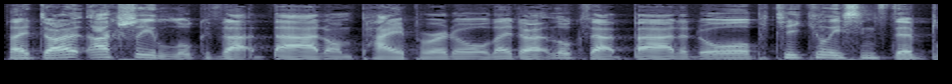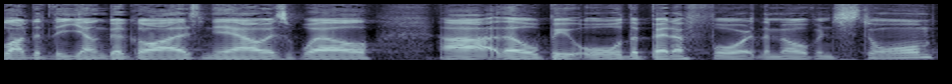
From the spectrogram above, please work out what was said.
they don't actually look that bad on paper at all. They don't look that bad at all, particularly since they've blooded the younger guys now as well. Uh, they'll be all the better for it, the Melbourne Storm.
